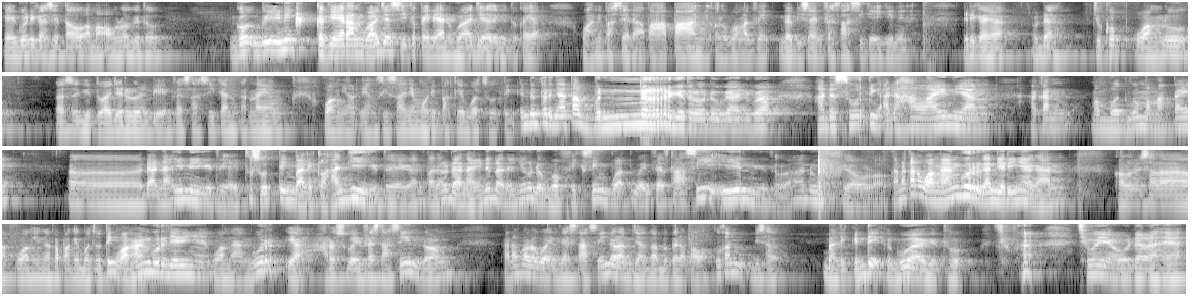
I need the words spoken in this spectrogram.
kayak gue dikasih tahu sama Allah gitu gue, ini kegeeran gue aja sih kepedean gue aja gitu kayak wah ini pasti ada apa-apaan nih kalau gue nggak nggak bisa investasi kayak gini nih jadi kayak udah cukup uang lu Eh, segitu aja dulu yang diinvestasikan karena yang uangnya yang sisanya mau dipakai buat syuting. Dan ternyata bener gitu loh dugaan gue. Ada syuting, ada hal lain yang akan membuat gue memakai uh, dana ini gitu ya. Itu syuting balik lagi gitu ya kan. Padahal dana ini tadinya udah gue fixin buat gue investasiin gitu loh. Aduh ya Allah. Karena kan uang nganggur kan jadinya kan. Kalau misalnya uangnya nggak kepake buat syuting, uang nganggur jadinya. Uang nganggur ya harus gue investasiin dong karena kalau gue investasiin dalam jangka beberapa waktu kan bisa balik gede ke gue gitu cuma cuma ya udahlah ya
